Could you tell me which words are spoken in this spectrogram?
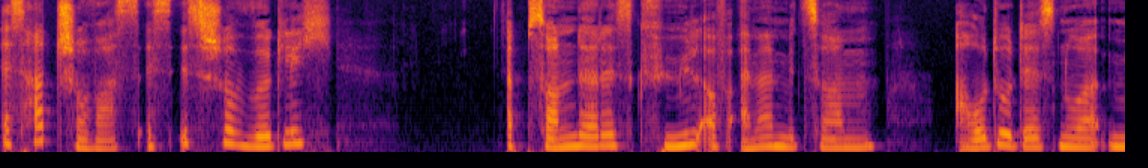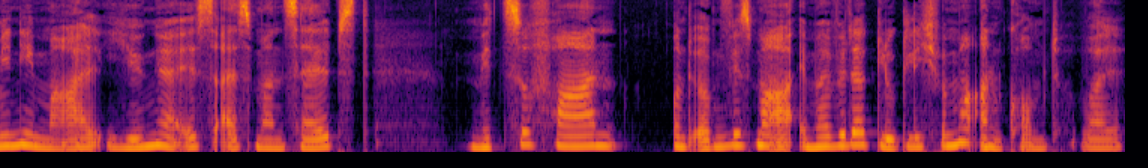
es hat schon was. Es ist schon wirklich ein besonderes Gefühl, auf einmal mit so einem Auto, das nur minimal jünger ist als man selbst, mitzufahren. Und irgendwie ist man auch immer wieder glücklich, wenn man ankommt, weil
